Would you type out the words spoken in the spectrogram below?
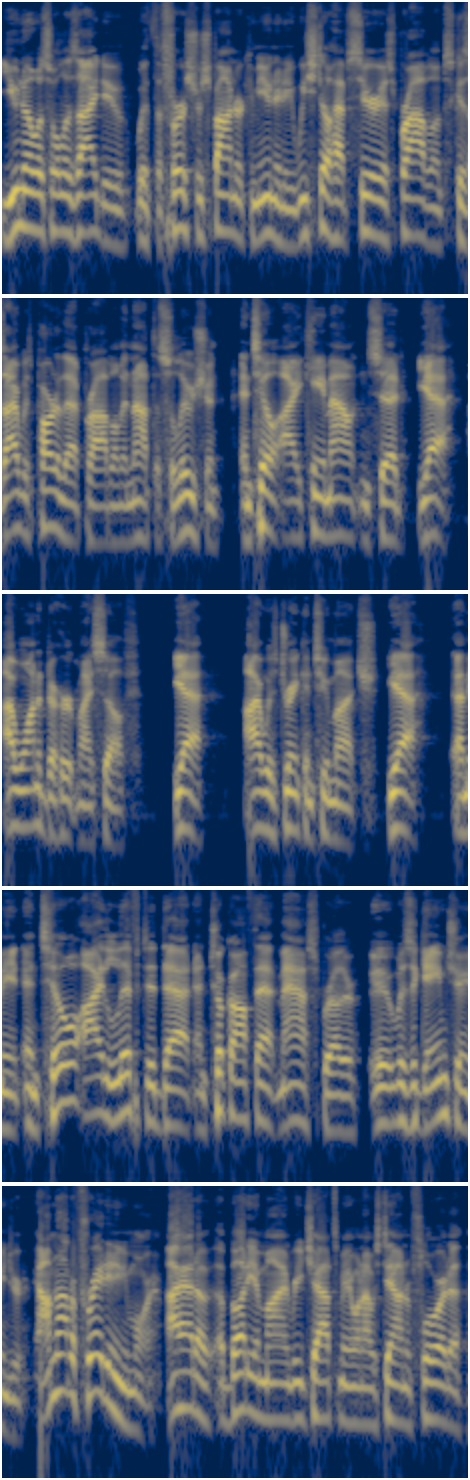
you know as well as I do with the first responder community, we still have serious problems because I was part of that problem and not the solution until I came out and said, Yeah, I wanted to hurt myself. Yeah, I was drinking too much. Yeah. I mean, until I lifted that and took off that mask, brother, it was a game changer. I'm not afraid anymore. I had a, a, buddy of mine reach out to me when I was down in Florida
